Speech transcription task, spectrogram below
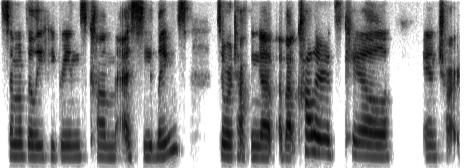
some of the leafy greens come as seedlings. So we're talking about collards, kale, and chard.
